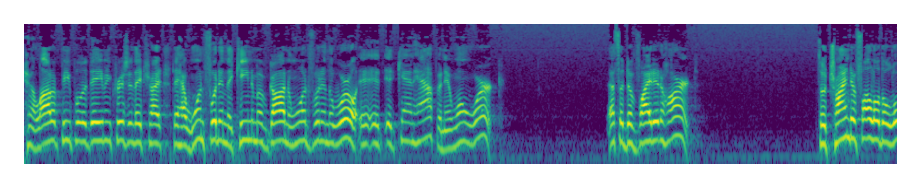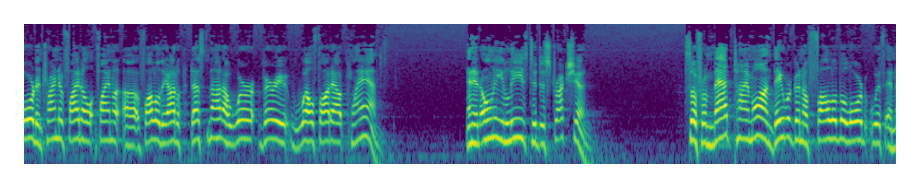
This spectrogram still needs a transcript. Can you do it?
And a lot of people today, even Christians, they try they have one foot in the kingdom of God and one foot in the world. It, it, it can't happen. It won't work. That's a divided heart. So trying to follow the Lord and trying to find, uh, follow the idol, that's not a very well thought out plan and it only leads to destruction. So from that time on, they were going to follow the Lord with an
